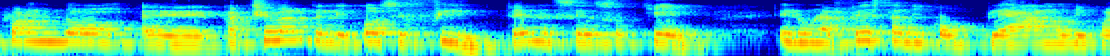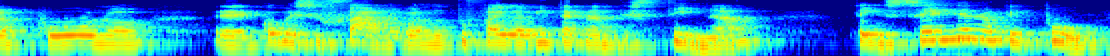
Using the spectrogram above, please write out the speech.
quando eh, facevano delle cose finte, nel senso che in una festa di compleanno di qualcuno, eh, come si fanno quando tu fai la vita clandestina, ti insegnano che tu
